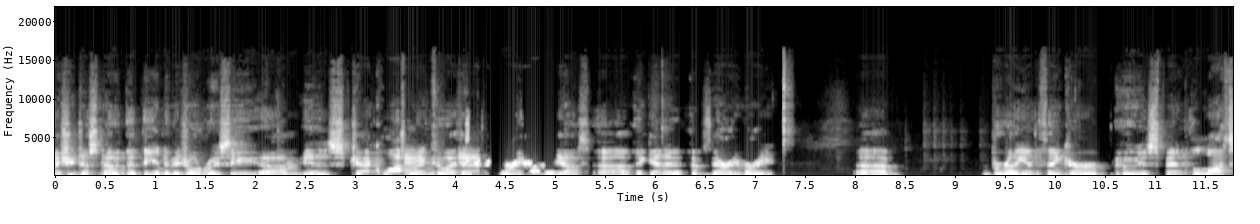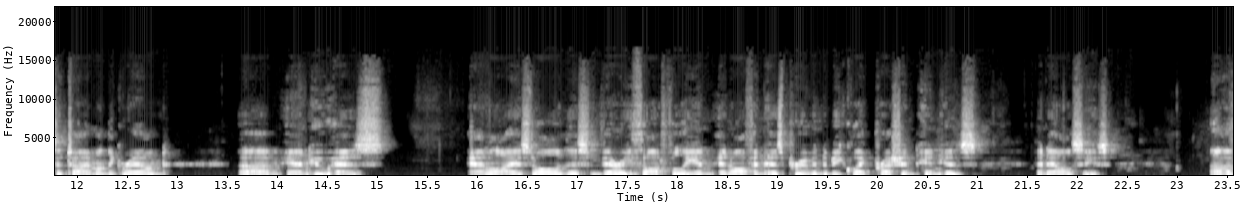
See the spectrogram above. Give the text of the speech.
I should just note that the individual at RUSI um, is Jack Watling, Jack, who I think yeah. very highly of. Uh, again, a, a, very, very uh, brilliant thinker who has spent lots of time on the ground um, and who has analyzed all of this very thoughtfully and, and often has proven to be quite prescient in his analyses. Uh,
